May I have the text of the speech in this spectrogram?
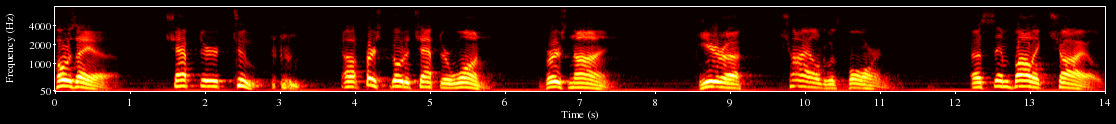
Hosea, chapter 2. uh, first, go to chapter 1, verse 9. Here, a child was born, a symbolic child.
